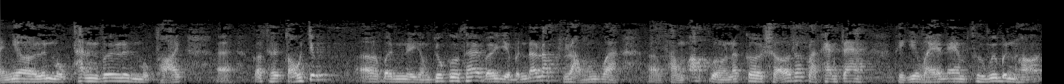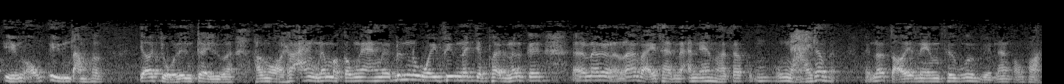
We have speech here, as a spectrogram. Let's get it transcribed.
Nhờ Linh Mục Thanh với Linh Mục Thoại à, có thể tổ chức à, bên dòng chú cứu thế. Bởi vì bên đó đất rộng và à, phòng ốc rồi nó cơ sở rất là khang trang. Thì như vậy anh em thương với binh họ yên ổn yên tâm hơn. Chứ ở chùa liên trì mà họ ngồi họ ăn nữa mà công an nó đứng nó quay phim nó chụp hình nó cái nó nói vậy thành anh em họ ta cũng, cũng ngại lắm. Nói tội anh em thương với Việt Nam Cộng Hòa.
